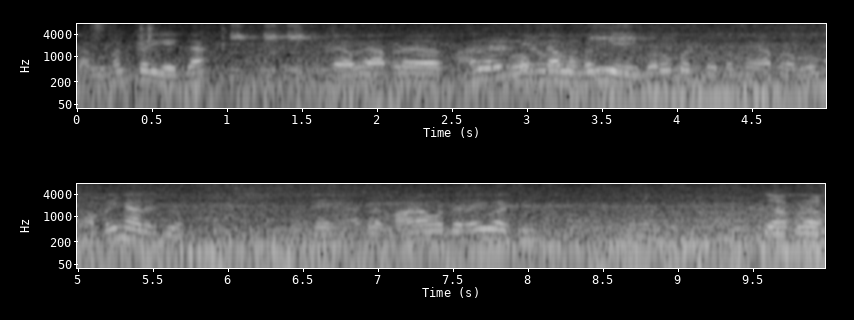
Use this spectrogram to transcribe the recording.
ચાલુ નથી કરી ગયા એટલે હવે આપણે વ્લોગ ચાલુ કરીએ બરોબર? તો તમે આપણા વ્લોગમાં બન્યા રહેજો. અને આપણે માણાવદર આવ્યા છીએ. તે આપણા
